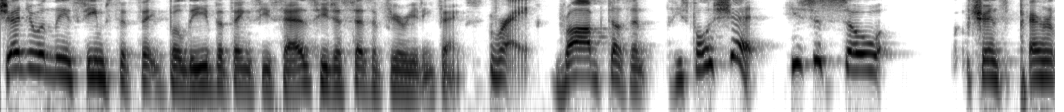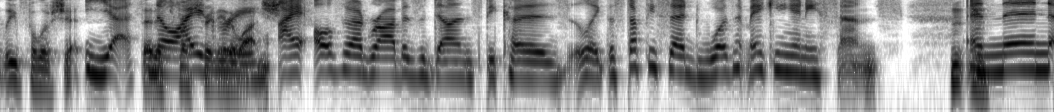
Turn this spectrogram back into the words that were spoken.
genuinely seems to think, believe the things he says. He just says infuriating things. Right. Rob doesn't. He's full of shit. He's just so transparently full of shit. Yes, that no, it's I frustrating to agree. watch. I also had Rob as a dunce because like the stuff he said wasn't making any sense. Mm-mm. And then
